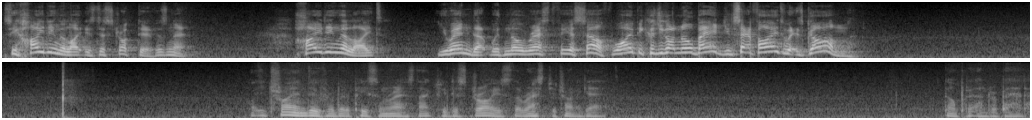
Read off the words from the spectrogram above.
See, hiding the light is destructive, isn't it? Hiding the light, you end up with no rest for yourself. Why? Because you've got no bed. You've set fire to it. It's gone. What you try and do for a bit of peace and rest actually destroys the rest you're trying to get. Don't put it under a bed.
